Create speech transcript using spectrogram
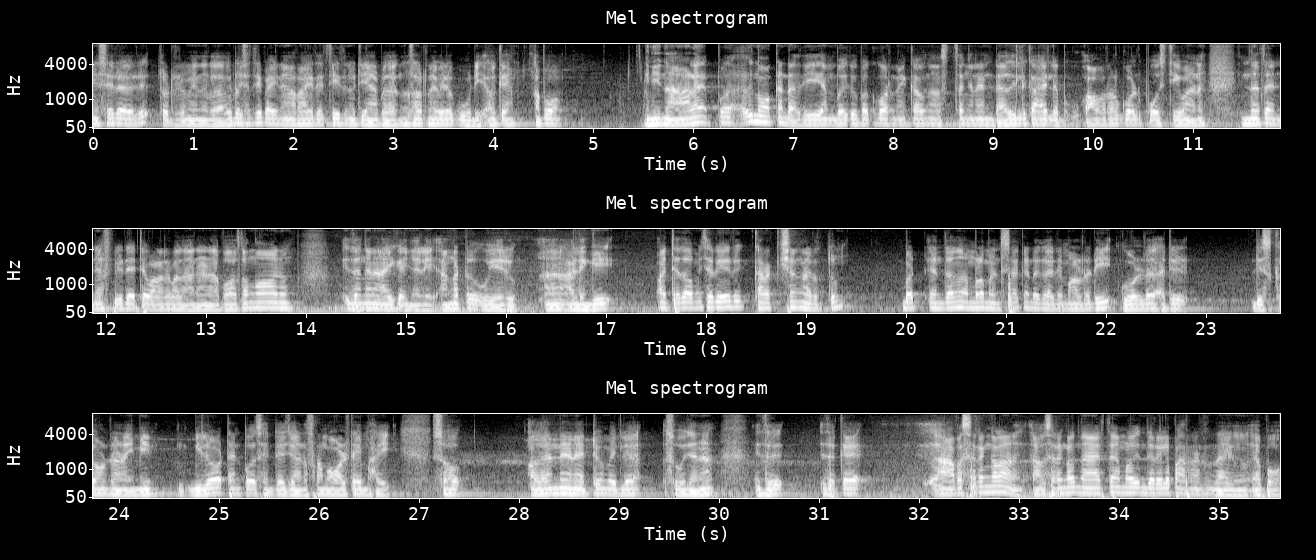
മിസൈൽ അവർ തുടരുമെന്നുള്ളത് ഒരു ലക്ഷത്തി പതിനാറായിരത്തി ഇരുന്നൂറ്റി നാൽപ്പതാണ് സ്വർണ വില കൂടി. ഓക്കെ. അപ്പോൾ ഇനി നാളെ ഇപ്പോൾ നോക്കണ്ട. ഒരു അമ്പത് രൂപയ്ക്ക് കുറഞ്ഞേക്കാവുന്ന അവസ്ഥ അങ്ങനെ ഉണ്ട്. അതിൽ കാര്യമില്ല. ഓവറോൾ ഗോൾഡ് പോസിറ്റീവാണ് ഇന്നത്തെ എൻ എഫ് ബി ഡേറ്റ വളരെ പ്രധാനമാണ്. അപ്പോൾ അതെങ്ങാനും ഇതങ്ങനെ ആയിക്കഴിഞ്ഞാൽ അങ്ങോട്ട് ഉയരും. അല്ലെങ്കിൽ മറ്റേതാകുമ്പോൾ ചെറിയൊരു കറക്ഷൻ നടത്തും. ബട്ട് എന്താണെന്ന് നമ്മൾ മനസ്സിലാക്കേണ്ട കാര്യം already gold at ഡിസ്കൗണ്ടാണ് I mean below ten percentage ആണ് from all time high so അത് തന്നെയാണ് ഏറ്റവും വലിയ സൂചന. ഇത് ഇതൊക്കെ അവസരങ്ങളാണ്. അവസരങ്ങൾ നേരത്തെ നമ്മൾ ഇന്ത്യയിൽ പറഞ്ഞിട്ടുണ്ടായിരുന്നു. അപ്പോൾ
